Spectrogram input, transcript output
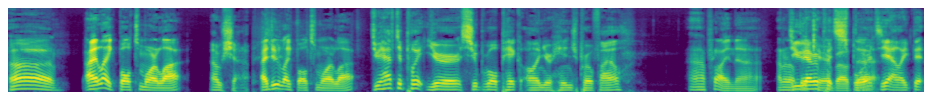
Uh, I like Baltimore a lot. Oh, shut up. I do like Baltimore a lot. Do you have to put your Super Bowl pick on your Hinge profile? Uh, probably not. I don't know. Do if you ever put about sports? That. Yeah, like that.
